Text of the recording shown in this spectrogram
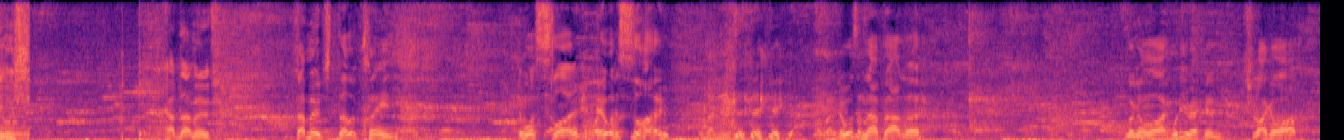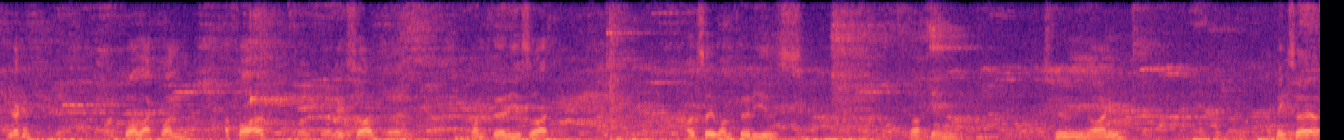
Eu How'd that move? That moves, that looked clean. It was slow. It was slow. it wasn't that bad though. Gonna lie. What do you reckon? Should I go up? You reckon? Well, like one a five each side. One thirty is like. I'd say one thirty is fucking two ninety. I think so.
